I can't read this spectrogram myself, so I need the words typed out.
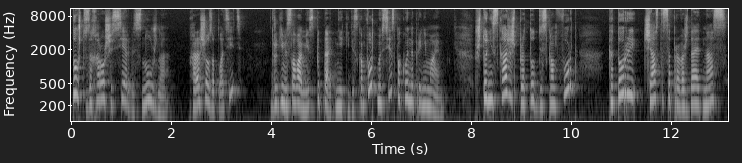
то, что за хороший сервис нужно хорошо заплатить, другими словами, испытать некий дискомфорт, мы все спокойно принимаем. Что не скажешь про тот дискомфорт, который часто сопровождает нас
